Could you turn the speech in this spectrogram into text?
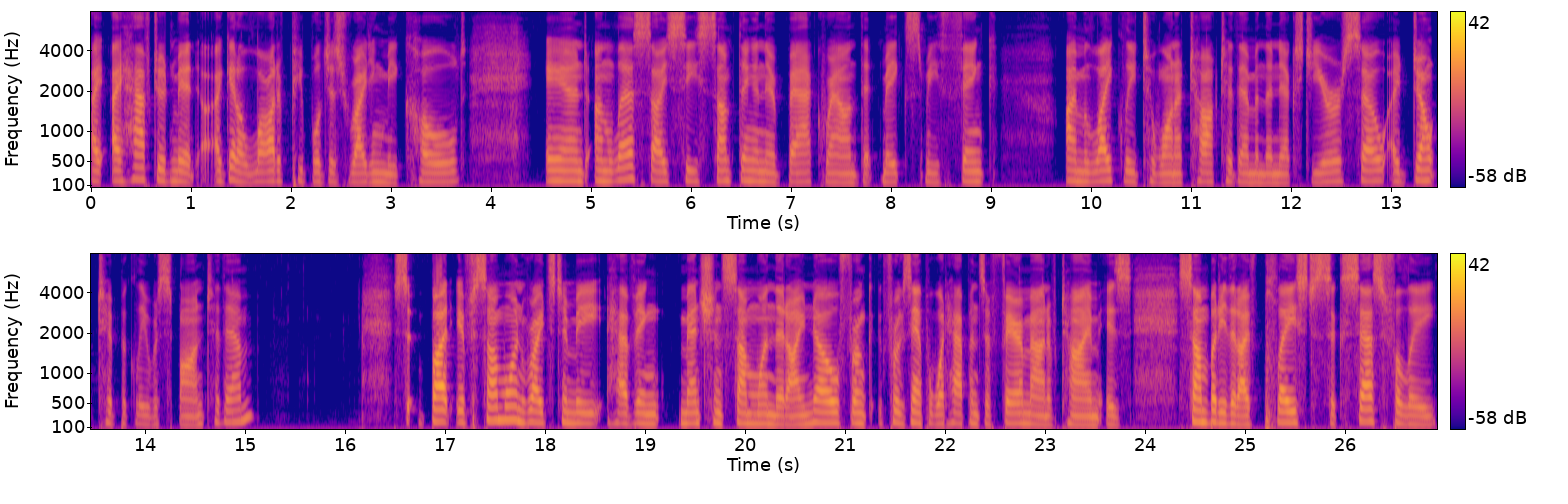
I, I have to admit, I get a lot of people just writing me cold. And unless I see something in their background that makes me think I'm likely to want to talk to them in the next year or so. I don't typically respond to them. So, but if someone writes to me having mentioned someone that I know, for, for example, what happens a fair amount of time is somebody that I've placed successfully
